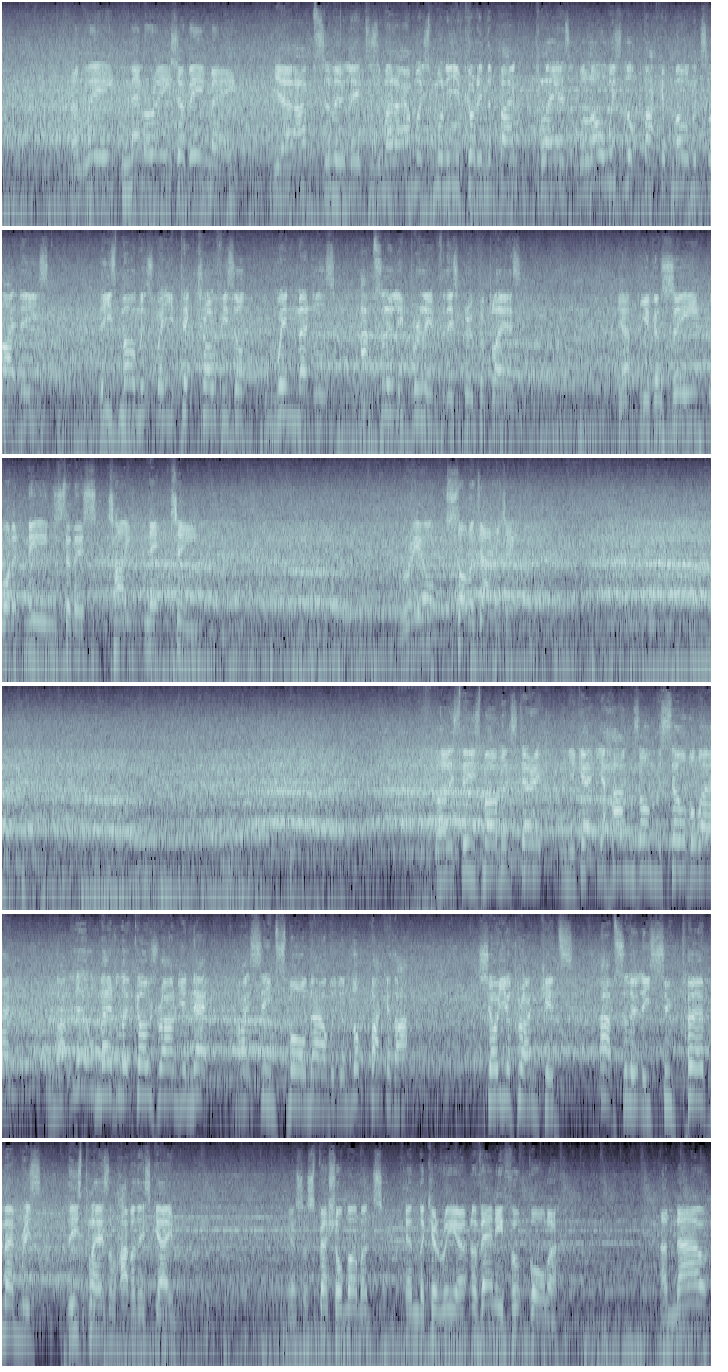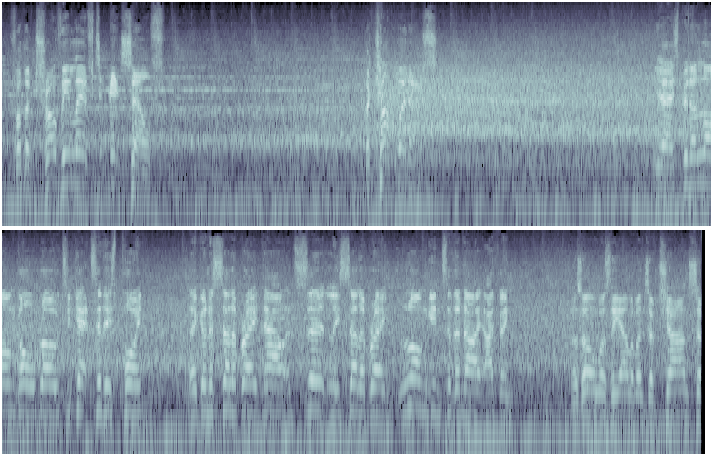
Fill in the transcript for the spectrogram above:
And Lee, memories are being made. Yeah, absolutely. It doesn't matter how much money you've got in the bank. Players will always look back at moments like these. These moments when you pick trophies up, win medals. Absolutely brilliant for this group of players. Yep, you can see what it means to this tight-knit team. Real solidarity. Well, it's these moments, Derek, when you get your hands on the silverware and that little medal that goes round your neck might seem small now, but you'll look back at that, show your grandkids. Absolutely superb memories these players will have of this game. Yes, a special moment in the career of any footballer. And now for the trophy lift itself. The cup winners. Yeah, it's been a long old road to get to this point. They're going to celebrate now and certainly celebrate long into the night, I think. There's always the element of chance.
